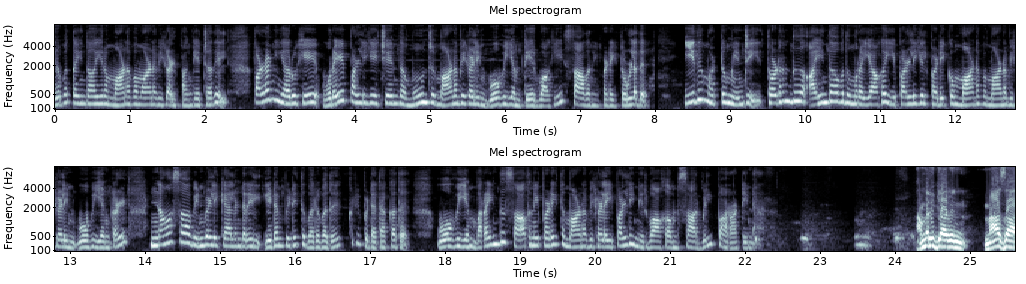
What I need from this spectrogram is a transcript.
இருபத்தைந்தாயிரம் மாணவ மாணவிகள் பங்கேற்றதில் பழனி அருகே ஒரே பள்ளியைச் சேர்ந்த மூன்று மாணவிகளின் ஓவியம் தேர்வாகி சாதனை படைத்துள்ளது. இது மட்டுமின்றி தொடர்ந்து ஐந்தாவது முறையாக இப்பள்ளியில் படிக்கும் மாணவ மாணவிகளின் ஓவியங்கள் நாசா விண்வெளி கேலண்டரில் இடம் பிடித்து வருவது குறிப்பிடத்தக்கது. ஓவியம் வரைந்து சாதனை படைத்த மாணவிகளை பள்ளி நிர்வாகம் சார்பில் பாராட்டினர். அமெரிக்காவின் நாசா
